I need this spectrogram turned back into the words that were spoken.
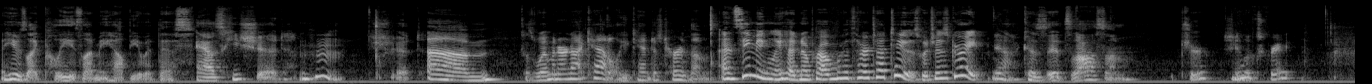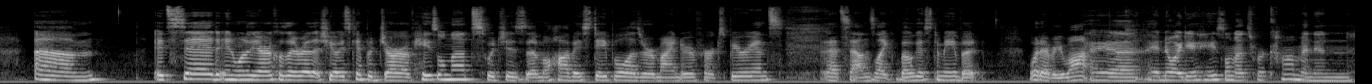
That He was like, "Please let me help you with this." As he should. Mm-hmm. Should. Um, Because women are not cattle. You can't just herd them. and seemingly had no problem with her tattoos, which is great. Yeah, because it's awesome. Sure. She looks great. Um, it said in one of the articles I read that she always kept a jar of hazelnuts, which is a Mojave staple, as a reminder of her experience. That sounds like bogus to me, but whatever you want. I, uh, I had no idea hazelnuts were common in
